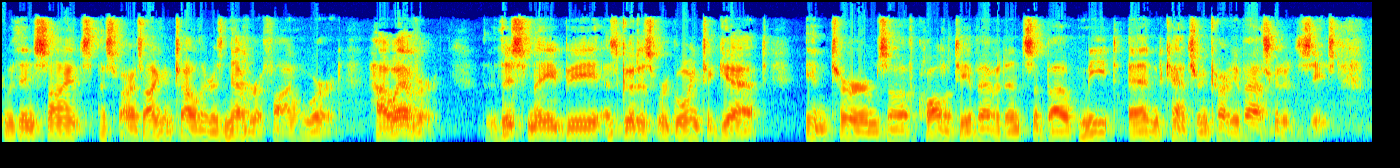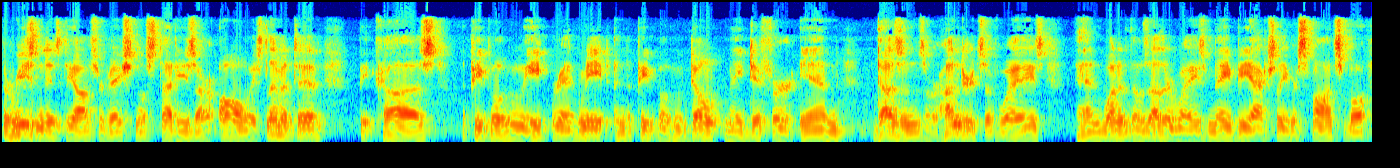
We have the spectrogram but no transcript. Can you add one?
Within science, as far as I can tell, there is never a final word. However, this may be as good as we're going to get in terms of quality of evidence about meat and cancer and cardiovascular disease. The reason is the observational studies are always limited because the people who eat red meat and the people who don't may differ in dozens or hundreds of ways, and one of those other ways may be actually responsible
